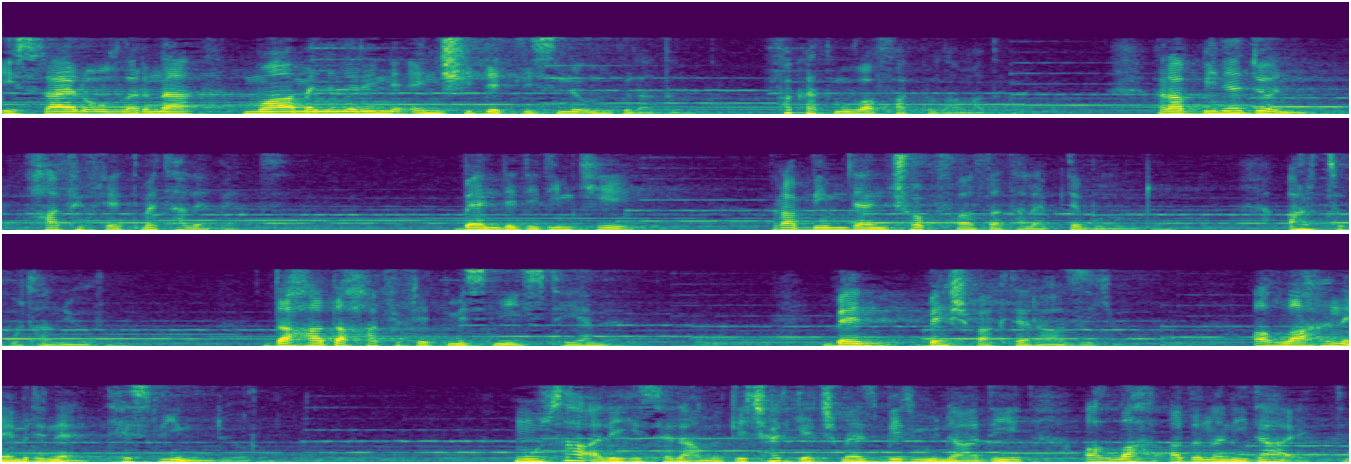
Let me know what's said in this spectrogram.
İsrailoğullarına muamelelerin en şiddetlisini uyguladım. Fakat muvaffak olamadım. Rabbine dön, hafifletme talep et. Ben de dedim ki Rabbimden çok fazla talepte bulundum. Artık utanıyorum. Daha da hafifletmesini isteyemem. Ben beş vakte razıyım. Allah'ın emrine teslim oluyorum. Musa aleyhisselamı geçer geçmez bir münadi Allah adına nida etti.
